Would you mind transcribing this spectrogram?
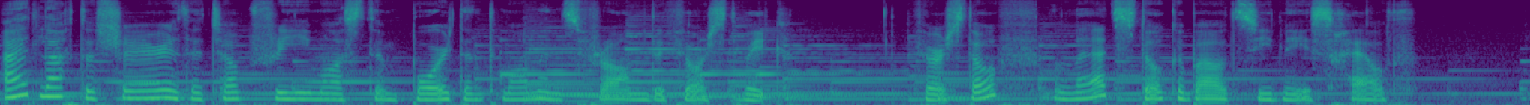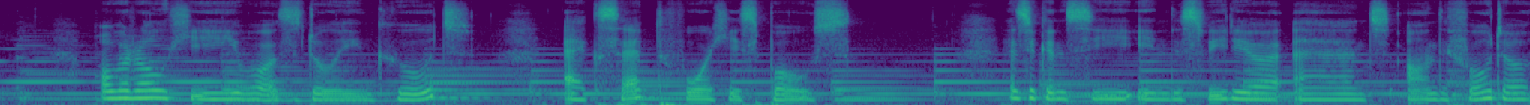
I'd like to share the top three most important moments from the first week. First off, let's talk about Sydney's health. Overall, he was doing good, except for his pose. As you can see in this video and on the photo,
